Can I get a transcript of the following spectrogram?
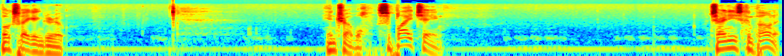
Volkswagen Group. In trouble. Supply chain. Chinese component.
